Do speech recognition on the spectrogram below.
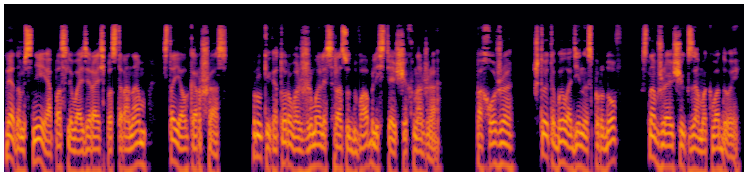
Рядом с ней, опасливо озираясь по сторонам, стоял Каршас, руки которого сжимали сразу два блестящих ножа. Похоже, что это был один из прудов, снабжающих замок водой.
